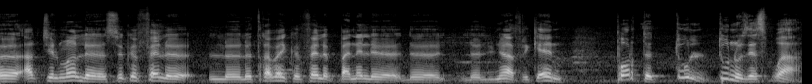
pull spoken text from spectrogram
euh, actuellement, le, ce que fait le, le, travail que fait le panel de, de, l'Union africaine porte tous nos espoirs.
